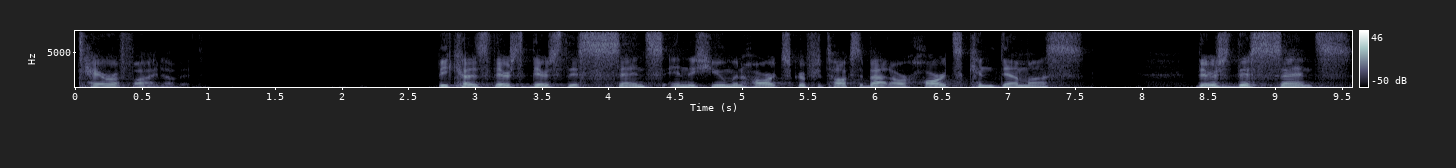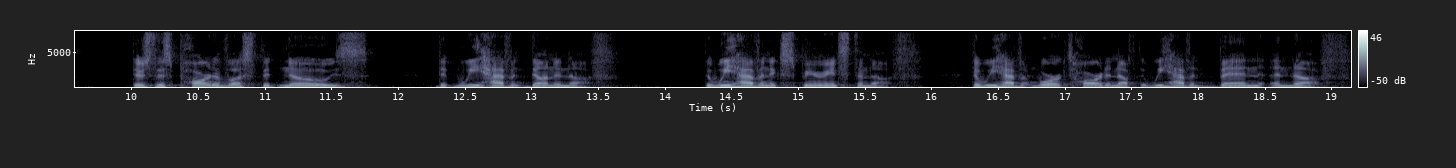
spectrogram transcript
Terrified of it. Because there's, there's this sense in the human heart, Scripture talks about our hearts condemn us. There's this sense, there's this part of us that knows that we haven't done enough, that we haven't experienced enough, that we haven't worked hard enough, that we haven't been enough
